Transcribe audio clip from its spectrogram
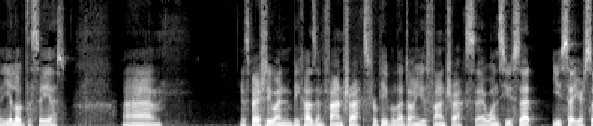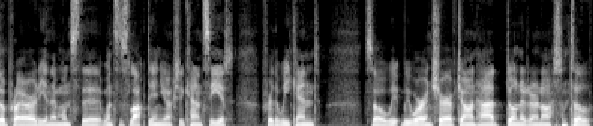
you love to see it. Um, especially when because in Fantrax for people that don't use Fantrax, uh, once you set you set your sub priority, and then once the once it's locked in, you actually can't see it for the weekend. So we we weren't sure if John had done it or not until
